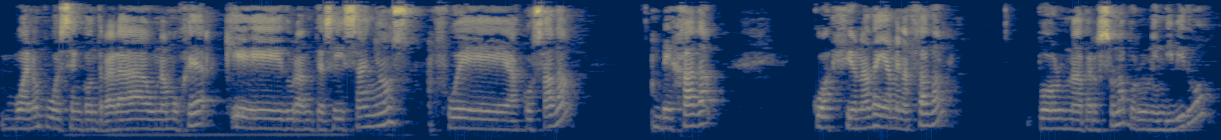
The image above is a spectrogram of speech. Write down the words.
Bueno, pues encontrará una mujer que durante seis años fue acosada, vejada, coaccionada y amenazada por una persona, por un individuo.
